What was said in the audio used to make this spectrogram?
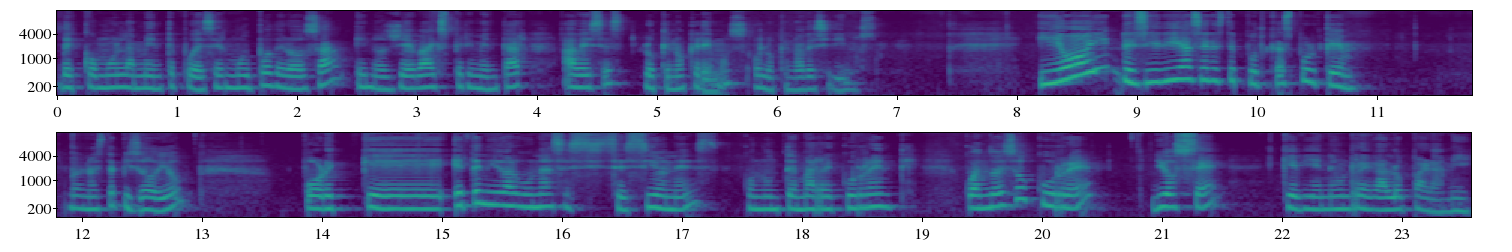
de cómo la mente puede ser muy poderosa y nos lleva a experimentar a veces lo que no queremos o lo que no decidimos. Y hoy decidí hacer este podcast porque, bueno, este episodio, porque he tenido algunas sesiones con un tema recurrente. Cuando eso ocurre, yo sé que viene un regalo para mí.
